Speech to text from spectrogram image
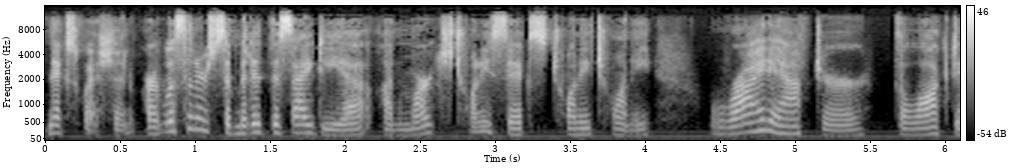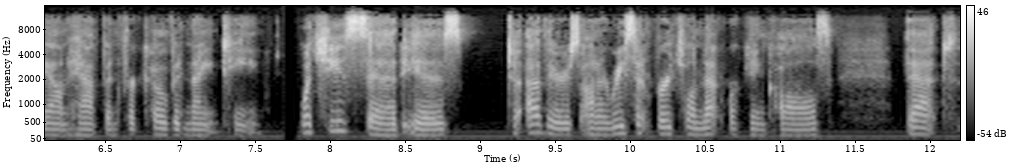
Next question. Our listener submitted this idea on March 26, 2020, right after the lockdown happened for COVID 19. What she said is to others on a recent virtual networking calls that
